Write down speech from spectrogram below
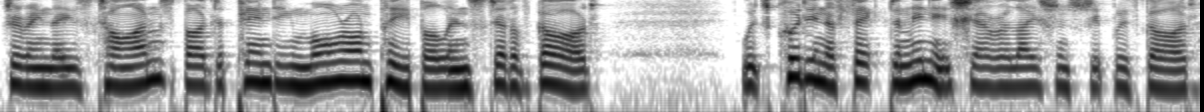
during these times by depending more on people instead of God, which could in effect diminish our relationship with God.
